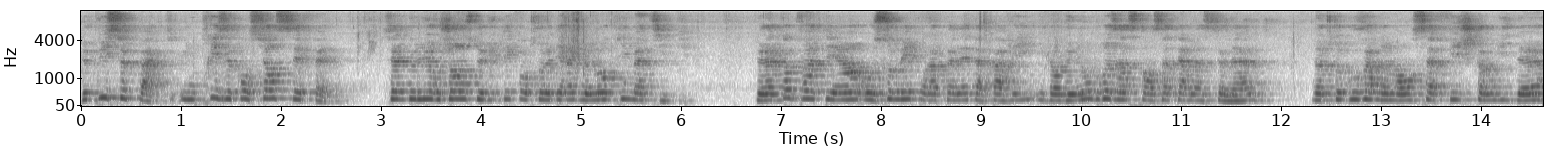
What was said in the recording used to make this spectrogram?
Depuis ce pacte, une prise de conscience s'est faite, celle de l'urgence de lutter contre le dérèglement climatique. De la COP21 au sommet pour la planète à Paris et dans de nombreuses instances internationales, notre gouvernement s'affiche comme leader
